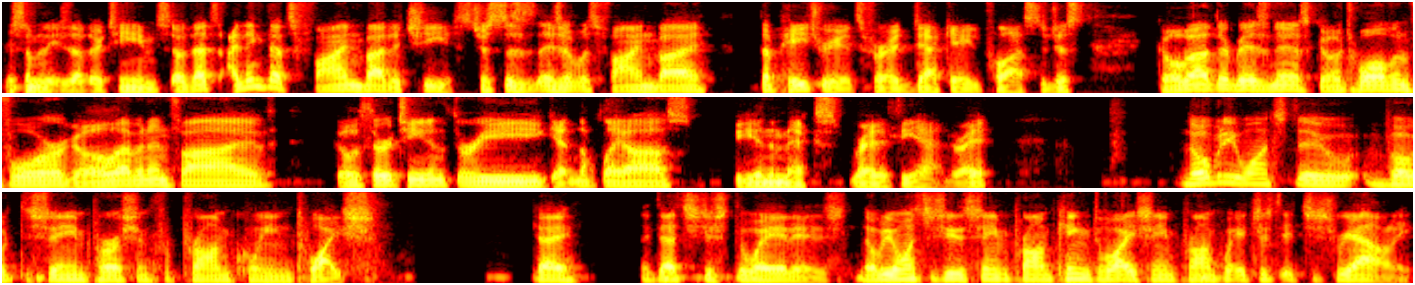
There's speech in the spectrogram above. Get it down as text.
for some of these other teams. So that's I think that's fine by the Chiefs, just as, as it was fine by the Patriots for a decade plus to just go about their business, go 12 and 4, go 11 and 5, go 13 and 3, get in the playoffs, be in the mix right at the end, right? Nobody wants to vote the same person for prom queen twice. Okay. Like that's just the way it is. Nobody wants to see the same prom king twice, same prom queen. It's just it's just reality,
